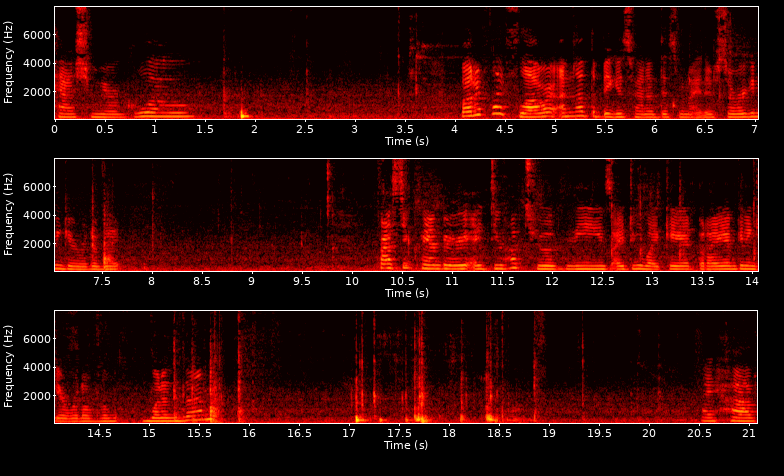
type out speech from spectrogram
cashmere glow, butterfly flower. I'm not the biggest fan of this one either, so we're gonna get rid of it. Frosted Cranberry. I do have two of these. I do like it, but I am going to get rid of one of them. I have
